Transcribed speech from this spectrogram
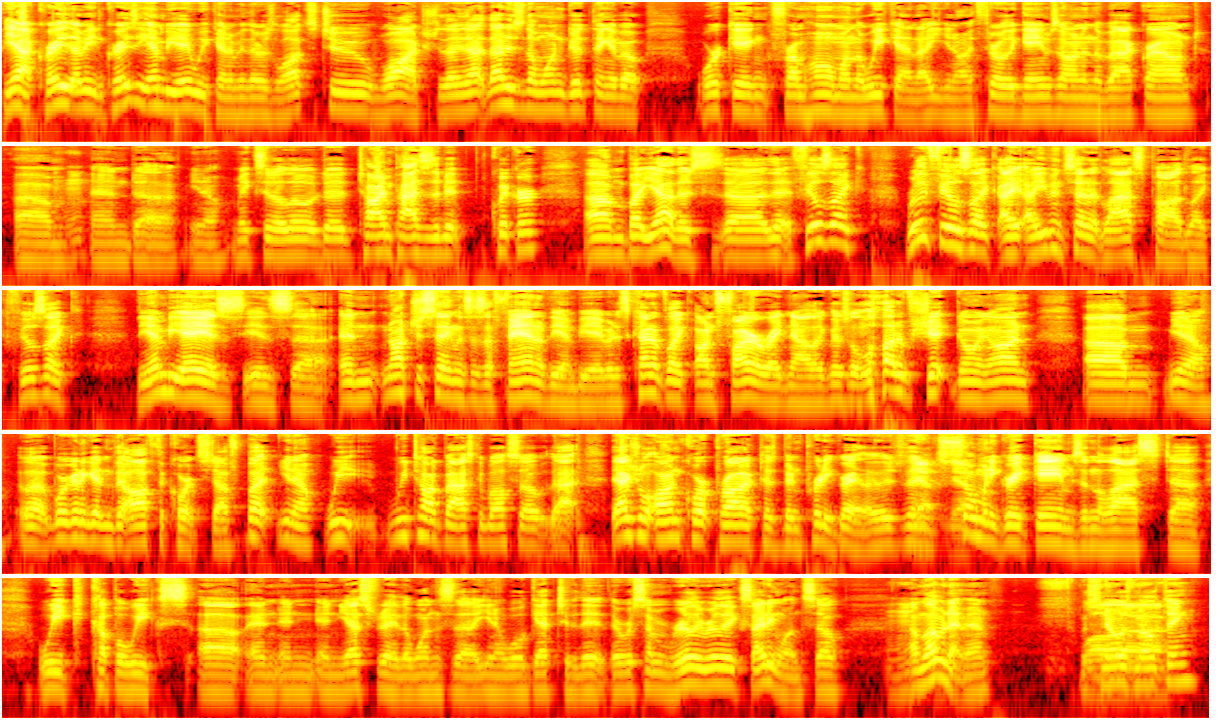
yeah, crazy. I mean, crazy NBA weekend. I mean, there was lots to watch. That that is the one good thing about working from home on the weekend. I you know I throw the games on in the background, um, Mm-hmm. and uh, you know makes it a little the time passes a bit quicker. Um, but yeah, there's uh, it feels like really feels like I, I even said it last pod like feels like the NBA is is uh, and not just saying this as a fan of the NBA, but it's kind of like on fire right now. Like there's a lot of shit going on. Um, you know, uh, we're gonna get into off the court stuff, but you know, we we talk basketball, so that the actual on court product has been pretty great. Like, there's been Yeah, so yeah. many great games in the last uh, week, couple weeks, uh, and and and yesterday the ones uh, you know we'll get to. They, there were some really really exciting ones. So I'm loving it, man. The Well, snow is uh, melting.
